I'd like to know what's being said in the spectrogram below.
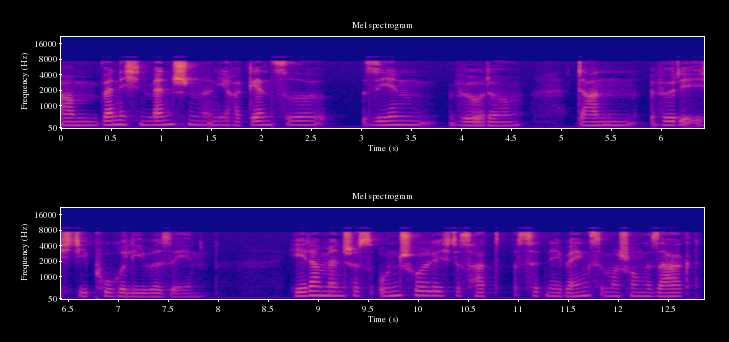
Ähm, wenn ich einen Menschen in ihrer Gänze sehen würde, dann würde ich die pure Liebe sehen. Jeder Mensch ist unschuldig, das hat Sidney Banks immer schon gesagt.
